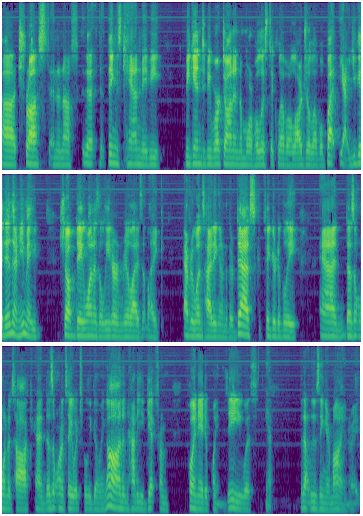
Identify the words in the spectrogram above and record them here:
uh, trust and enough that, that things can maybe begin to be worked on in a more holistic level, a larger level. But yeah, you get in there and you may show up day one as a leader and realize that like everyone's hiding under their desk figuratively and doesn't want to talk and doesn't want to tell you what's really going on and how do you get from point A to point Z with yeah without losing your mind, right?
